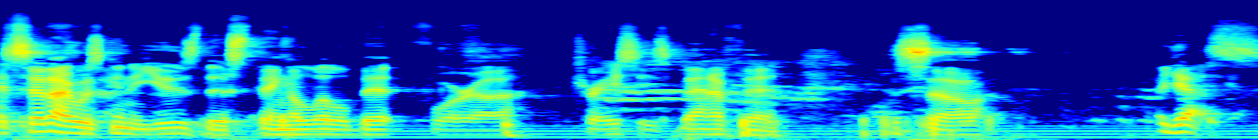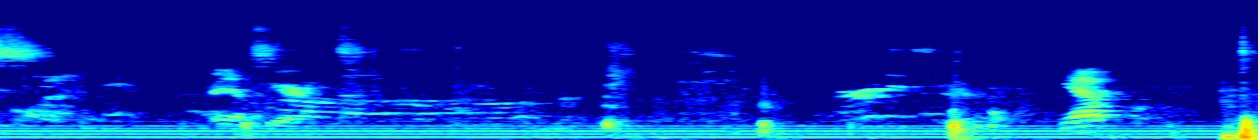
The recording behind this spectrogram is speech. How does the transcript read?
I said I was going to use this thing a little bit for uh, Tracy's benefit. So, yes. Yep.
